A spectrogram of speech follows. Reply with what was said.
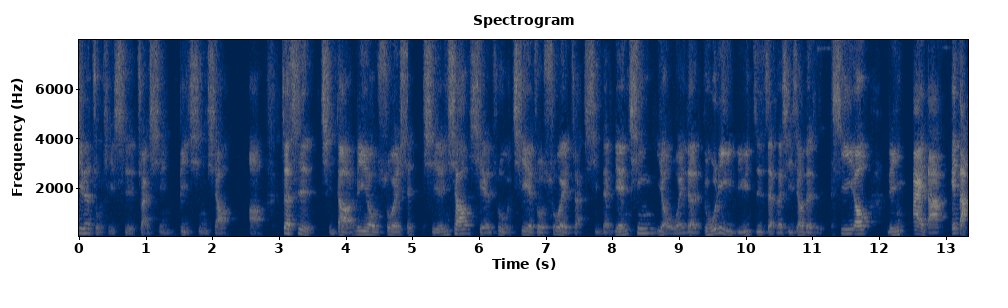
今天的主题是转型必行销啊。这次请到利用数位行销协助企业做数位转型的年轻有为的独立女子整合行销的 CEO 林爱达 Ada，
